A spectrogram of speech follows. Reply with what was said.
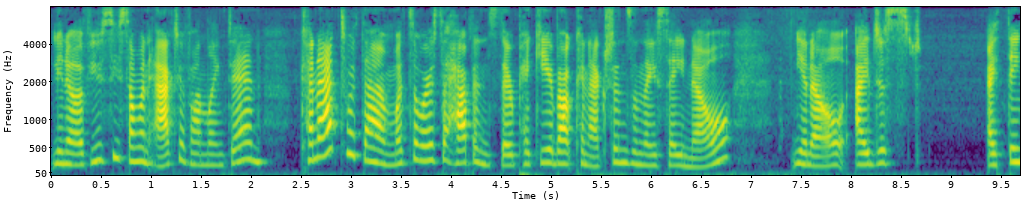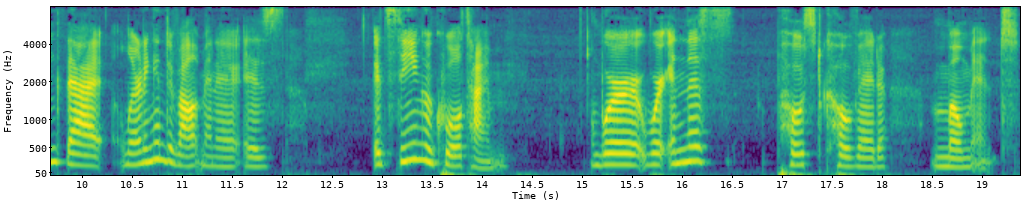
you know, if you see someone active on LinkedIn, connect with them. What's the worst that happens? They're picky about connections and they say no. You know, I just I think that learning and development is it's seeing a cool time. We're we're in this post-COVID moment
